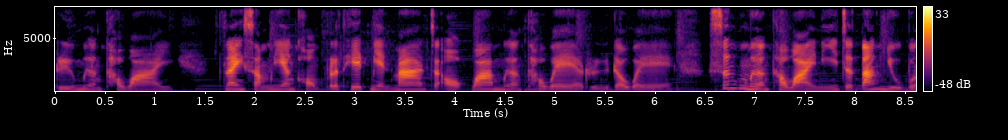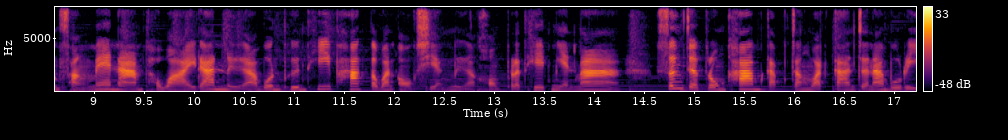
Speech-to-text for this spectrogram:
หรือเมืองทวาย ในสำเนียงของประเทศเมียนมาจะออกว่าเมืองทแวหรือดาแว ซึ่งเมืองทวายนี้จะตั้งอยู่บนฝั่งแม่น้ำทวายด้านเหนือบนพื้นที่ภาคตะวันออกเฉียงเหนือของประเทศเมียนมา ซึ่งจะตรงข้ามกับจังหวัดกาญจนบุรี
